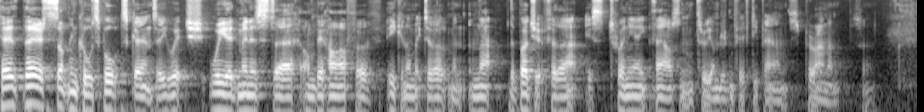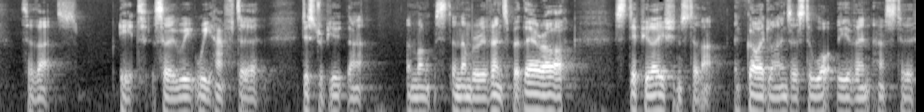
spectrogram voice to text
there, there's something called Sports Guernsey, which we administer on behalf of economic development, and that the budget for that is £28,350 per annum. So, so that's it. So we, we have to distribute that amongst a number of events, but there are stipulations to that, guidelines as to what the event has to,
